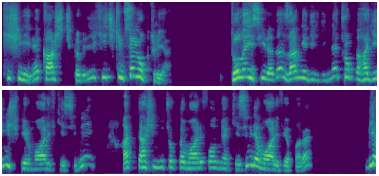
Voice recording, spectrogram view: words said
kişiliğine karşı çıkabilecek hiç kimse yoktur yani. Dolayısıyla da zannedildiğinde çok daha geniş bir muhalif kesimi hatta şimdi çok da muhalif olmayan kesimi de muhalif yaparak bir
